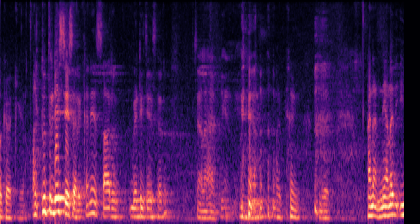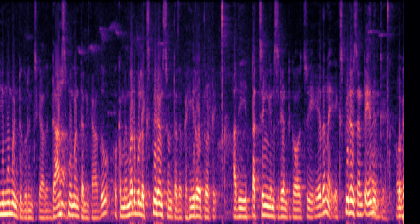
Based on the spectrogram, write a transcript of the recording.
Okay okay. వాళ్ళు టూ త్రీ డేస్ చేశారు కానీ సార్ బయటికి చేశారు. చాలా హ్యాపీ అండి. అండ్ నేను అనేది ఈ మూమెంట్ గురించి కాదు డాన్స్ మూమెంట్ అని కాదు ఒక మెమరబుల్ ఎక్స్పీరియన్స్ ఉంటుంది ఒక హీరో తోటి. అది టచింగ్ ఇన్సిడెంట్ కావచ్చు ఏదైనా ఎక్స్పీరియన్స్ అంటే ఏది? ఒక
